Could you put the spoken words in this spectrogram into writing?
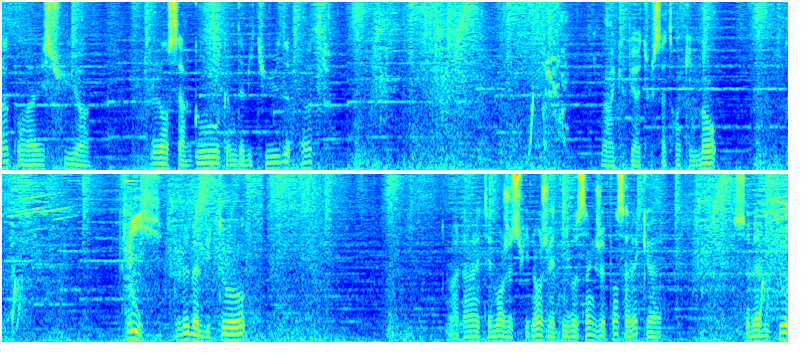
Hop, on va aller sur le lance-argot comme d'habitude. Hop. On va récupérer tout ça tranquillement. Puis le Balbuto. Voilà, tellement je suis lent, je vais être niveau 5 je pense avec euh, ce Babito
